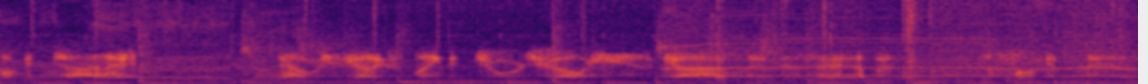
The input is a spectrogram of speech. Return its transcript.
fucking tied. Now he's gotta explain to Georgia how his guy let this happen. A fucking mess.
